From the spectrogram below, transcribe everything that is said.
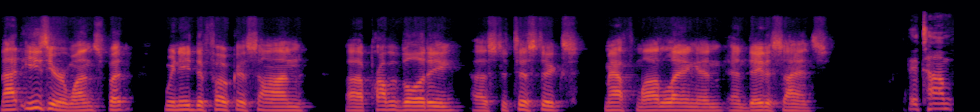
not easier ones, but we need to focus on uh, probability, uh, statistics, math modeling, and, and data science. Hey, Tom,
